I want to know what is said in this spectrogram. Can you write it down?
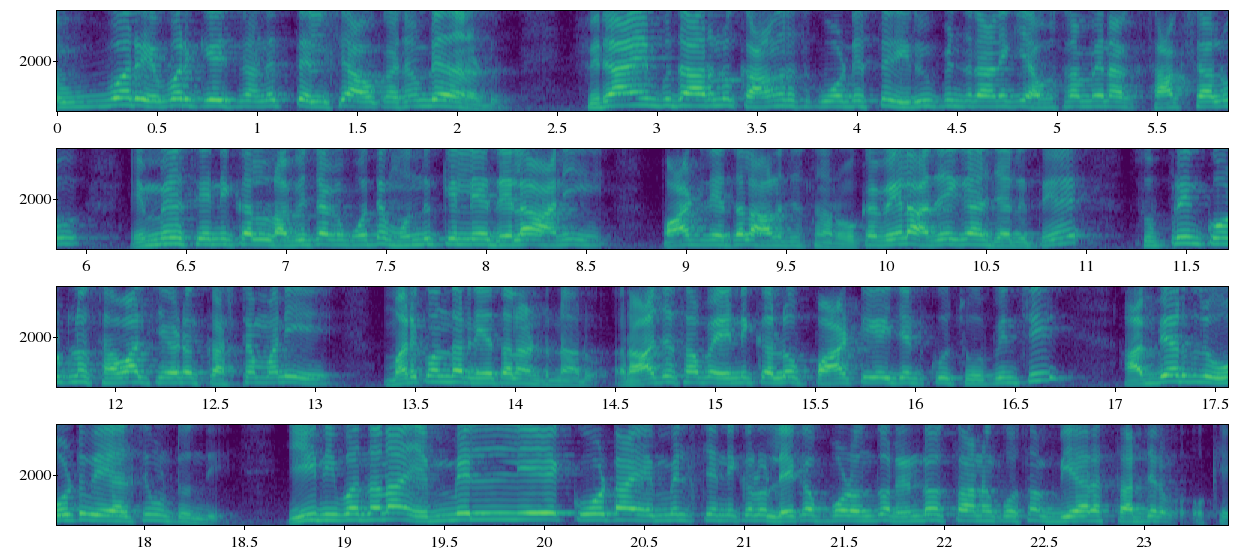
ఎవరు ఎవరు కేసులు అనేది తెలిసే అవకాశం లేదన్నట్టు. ఫిరాయింపుదారులు కాంగ్రెస్ ఓటేస్తే నిరూపించడానికి అవసరమైన సాక్ష్యాలు ఎమ్మెల్సీ ఎన్నికల్లో లభించకపోతే ముందుకెళ్ళేది ఎలా అని పార్టీ నేతలు ఆలోచిస్తున్నారు. ఒకవేళ అదే కానీ జరిగితే సుప్రీంకోర్టులో సవాల్ చేయడం కష్టమని మరికొందరు నేతలు అంటున్నారు. రాజ్యసభ ఎన్నికల్లో పార్టీ ఏజెంట్కు చూపించి అభ్యర్థులు ఓటు వేయాల్సి ఉంటుంది. ఈ నిబంధన ఎమ్మెల్యే కోట ఎమ్మెల్సీ ఎన్నికల్లో లేకపోవడంతో రెండో స్థానం కోసం బీఆర్ఎస్ తర్జన ఓకే.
